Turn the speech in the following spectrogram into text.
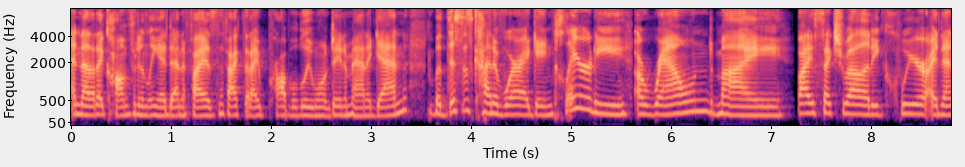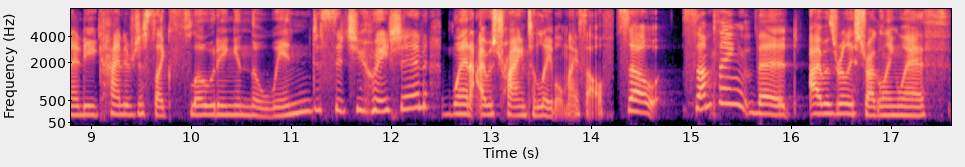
and now that I confidently identify as the fact that I probably won't date a man again, but this is kind of where I gain clarity around my bisexuality, queer identity, kind of just like floating in the wind situation when I was trying to label myself. So, something that I was really struggling with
